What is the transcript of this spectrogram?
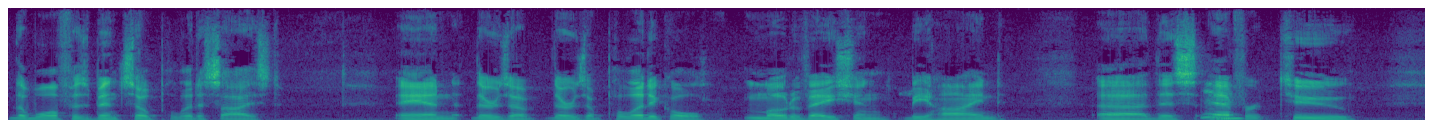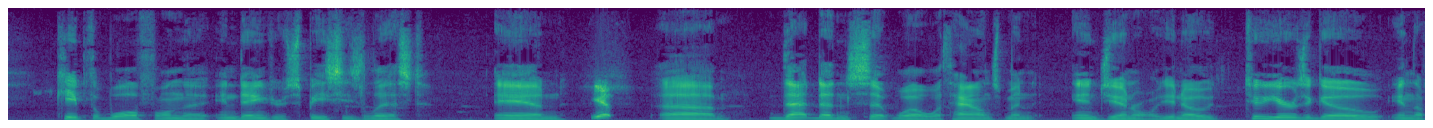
the wolf has been so politicized, and there's a there's a political motivation behind uh, this Mhm. effort to keep the wolf on the endangered species list, and Yep. um, that doesn't sit well with houndsmen in general. You know, two years ago in the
